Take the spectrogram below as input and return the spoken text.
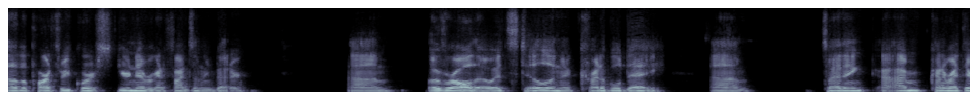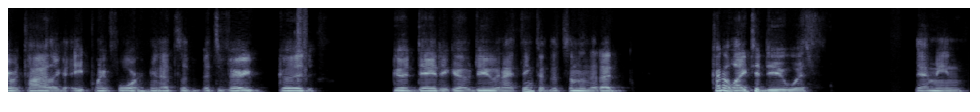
of a par three course, you're never going to find something better. Um, overall, though, it's still an incredible day. Um, so I think I'm kind of right there with Ty, like an 8.4. I mean, that's a it's a very good good day to go do, and I think that that's something that I'd kind of like to do with. I mean,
